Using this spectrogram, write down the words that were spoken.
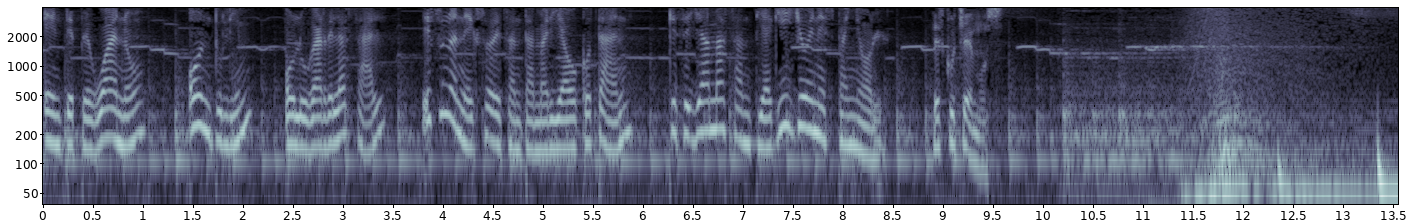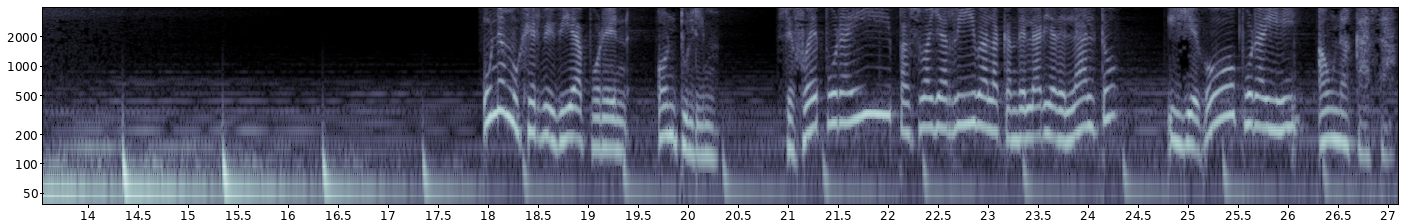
En tepehuano, Ontulim, o lugar de la sal, es un anexo de Santa María Ocotán que se llama Santiaguillo en español. Escuchemos. Una mujer vivía por en Ontulim. Se fue por ahí, pasó allá arriba a la Candelaria del Alto y llegó por ahí a una casa.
